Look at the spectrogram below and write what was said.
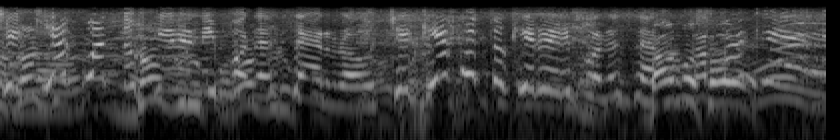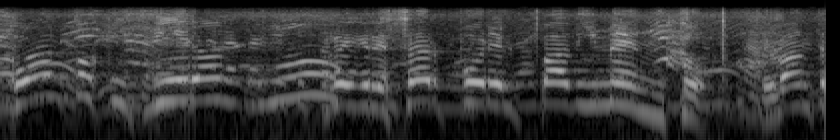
chequea cuánto quieren ir por el cerro. Chequea cuánto quieren ir por el cerro. Vamos a ver, que- ¿cuántos quisieran regresar por el pavimento? Levanten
